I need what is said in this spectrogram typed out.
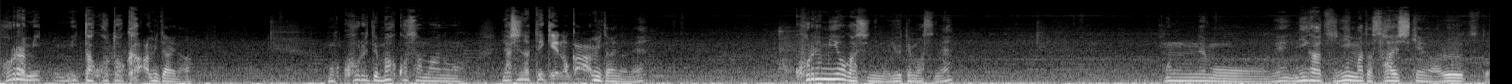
ほら見たことか？みたいな。もうこれで眞子さまの養っていけんのか？みたいなね。これ見よがしにも言うてますね。ほんでもうね2月にまた再試験あるっつって。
